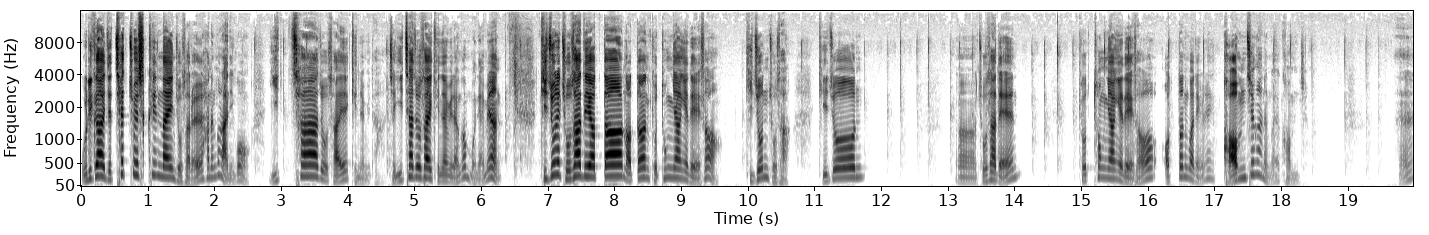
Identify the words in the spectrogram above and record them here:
우리가 이제 최초의 스크린 라인 조사를 하는 건 아니고 2차 조사의 개념이다. 즉 2차 조사의 개념이란 건 뭐냐면 기존에 조사되었던 어떤 교통량에 대해서 기존 조사, 기존 어, 조사된 교통량에 대해서 어떤 과정이냐면 검증하는 거예요. 검증. 예?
